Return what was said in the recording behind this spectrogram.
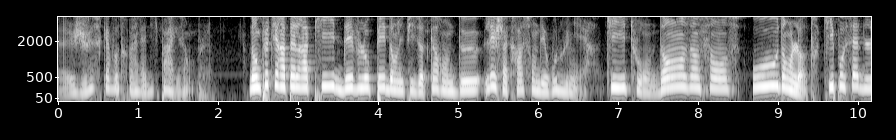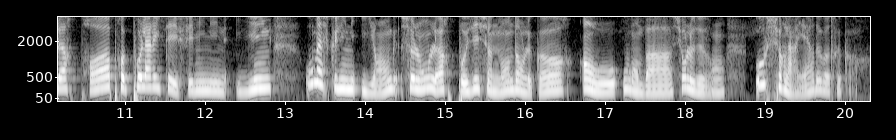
euh, jusqu'à votre maladie par exemple. Donc petit rappel rapide, développé dans l'épisode 42, les chakras sont des roues de lumière, qui tournent dans un sens ou dans l'autre, qui possèdent leur propre polarité féminine yin ou masculine yang selon leur positionnement dans le corps, en haut ou en bas, sur le devant ou sur l'arrière de votre corps.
